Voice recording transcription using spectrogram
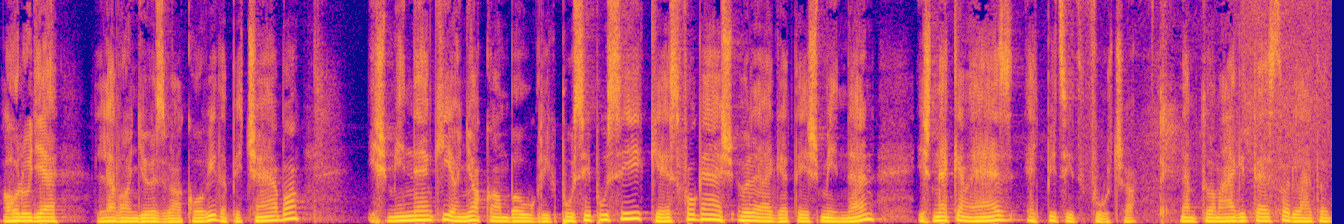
ahol ugye le van győzve a Covid a picsába, és mindenki a nyakamba ugrik puszi-puszi, kézfogás, ölelgetés, minden, és nekem ez egy picit furcsa. Nem tudom, Ági, te ezt hogy látod?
